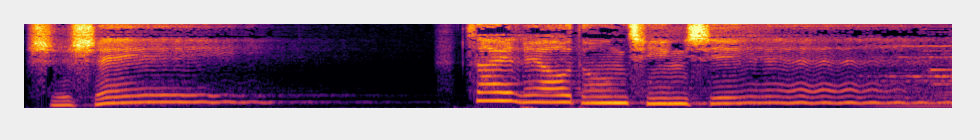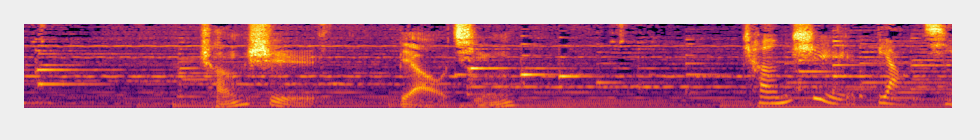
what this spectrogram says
是谁在撩动琴弦？城市表情，城市表情。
